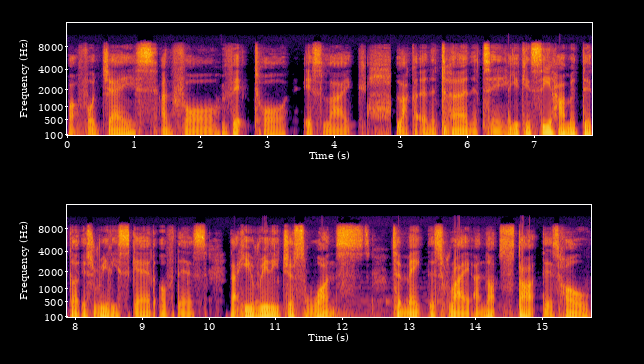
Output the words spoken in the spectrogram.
But for Jace and for Viktor, it's like like an eternity. You can see Heimerdinger is really scared of this. That he really just wants to make this right and not start this whole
